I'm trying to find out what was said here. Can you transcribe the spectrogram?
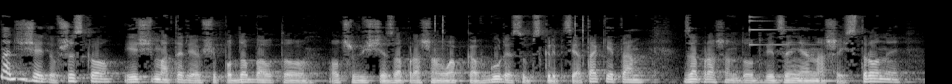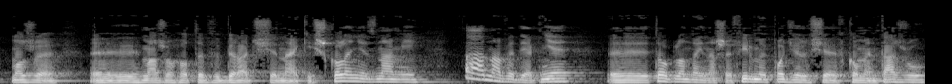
Na dzisiaj to wszystko. Jeśli materiał się podobał, to oczywiście zapraszam łapka w górę, subskrypcja takie tam. Zapraszam do odwiedzenia naszej strony. Może yy, masz ochotę wybrać się na jakieś szkolenie z nami, a nawet jak nie, to oglądaj nasze filmy, podziel się w komentarzu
